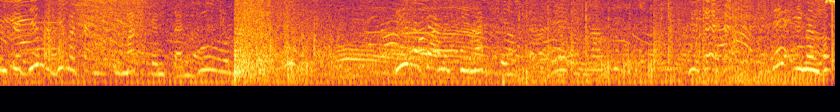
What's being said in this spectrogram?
انت ديما ديما تعمل كيماك انت نقول ديما تعمل كيماك انت. دائما. دائما.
